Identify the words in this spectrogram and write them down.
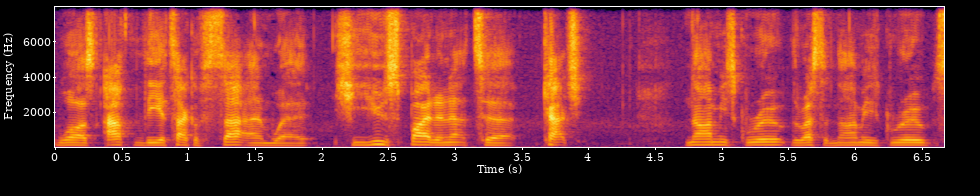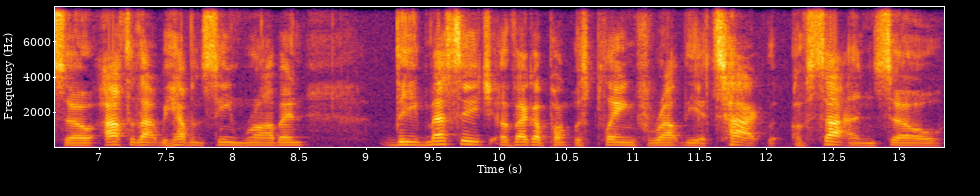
was after the attack of Saturn, where she used Spider Net to catch Nami's group, the rest of Nami's group. So after that, we haven't seen Robin. The message of Vegapunk was playing throughout the attack of Saturn, so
